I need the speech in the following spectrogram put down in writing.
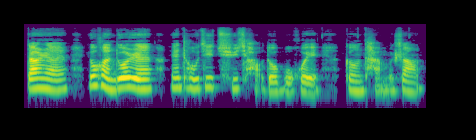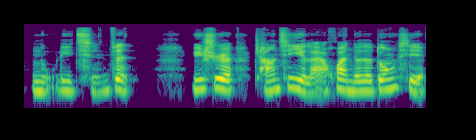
当然，有很多人连投机取巧都不会，更谈不上努力勤奋。于是，长期以来换得的东西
